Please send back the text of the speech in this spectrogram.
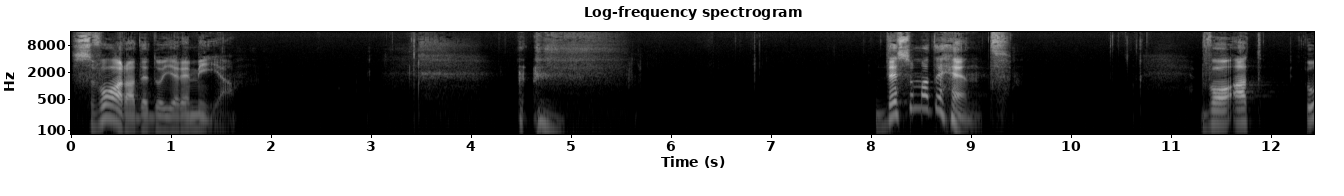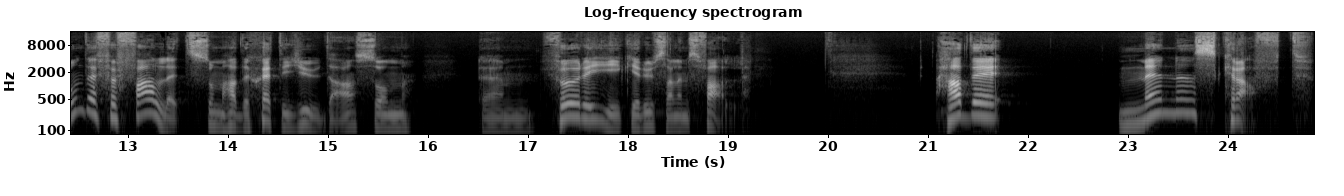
svarade då Jeremia. Det som hade hänt var att under förfallet som hade skett i Juda, som Ehm, föregick Jerusalems fall. Hade männens kraft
